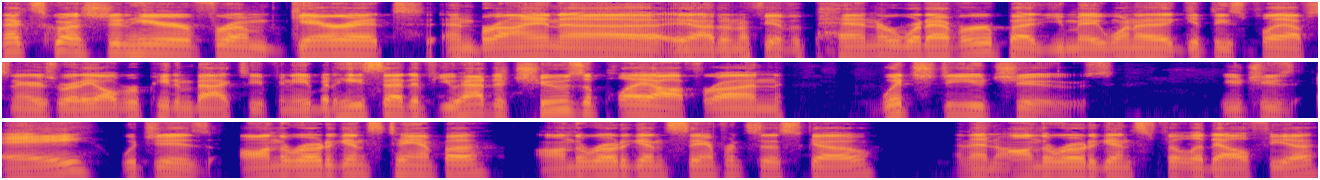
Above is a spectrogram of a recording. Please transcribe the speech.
Next question here from Garrett and Bryan. Uh, I don't know if you have a pen or whatever, but you may want to get these playoff scenarios ready. I'll repeat them back to you if you need. But he said, if you had to choose a playoff run, which do you choose? You choose A, which is on the road against Tampa, on the road against San Francisco, and then on the road against Philadelphia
